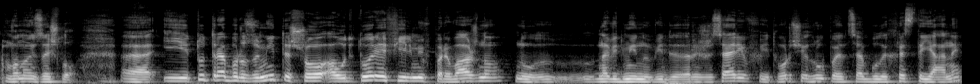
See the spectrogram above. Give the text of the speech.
Воно і зайшло. Е, і тут треба розуміти, що аудиторія фільмів переважно, ну на відміну від режисерів і творчої групи, це були християни,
